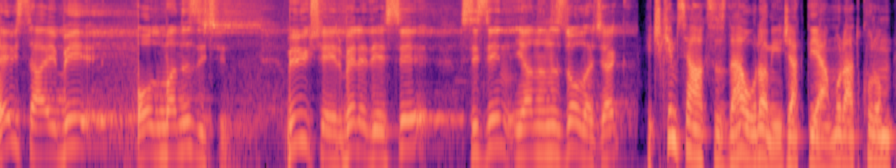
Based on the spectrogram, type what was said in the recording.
Ev sahibi olmanız için Büyükşehir Belediyesi sizin yanınızda olacak. Hiç kimse haksızlığa uğramayacak diyen Murat Kurum,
